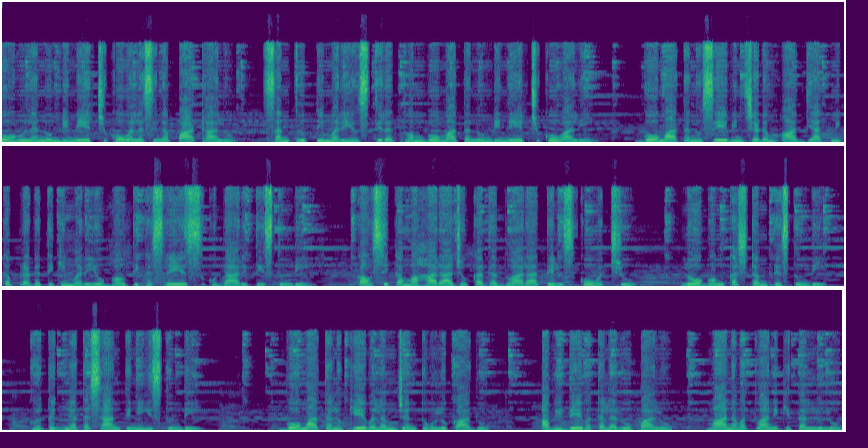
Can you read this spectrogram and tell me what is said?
గోవుల నుండి నేర్చుకోవలసిన పాఠాలు సంతృప్తి మరియు స్థిరత్వం గోమాత నుండి నేర్చుకోవాలి. గోమాతను సేవించడం ఆధ్యాత్మిక ప్రగతికి మరియు భౌతిక శ్రేయస్సుకు దారితీస్తుంది. కౌశిక మహారాజు కథ ద్వారా తెలుసుకోవచ్చు. లోభం కష్టం తెస్తుంది. కృతజ్ఞత శాంతిని ఇస్తుంది. గోమాతలు కేవలం జంతువులు కాదు అవి దేవతల రూపాలు మానవత్వానికి తల్లులు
